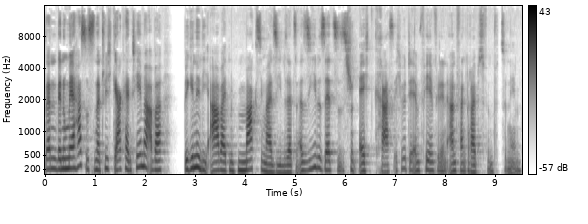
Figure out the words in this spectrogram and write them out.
dann, wenn du mehr hast, ist es natürlich gar kein Thema, aber beginne die Arbeit mit maximal sieben Sätzen. Also sieben Sätze ist schon echt krass. Ich würde dir empfehlen, für den Anfang drei bis fünf zu nehmen.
